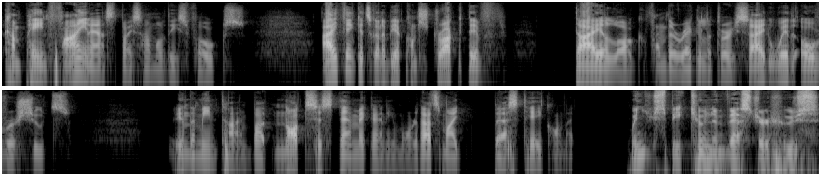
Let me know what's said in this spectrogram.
campaign financed by some of these folks. I think it's going to be a constructive dialogue from the regulatory side with overshoots in the meantime, but not systemic anymore. That's my best take on it. When you speak to an investor who's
